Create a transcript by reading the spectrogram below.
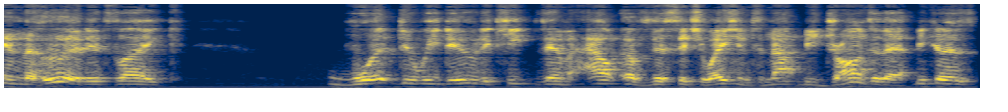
in the hood, it's like, what do we do to keep them out of this situation to not be drawn to that? Because,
